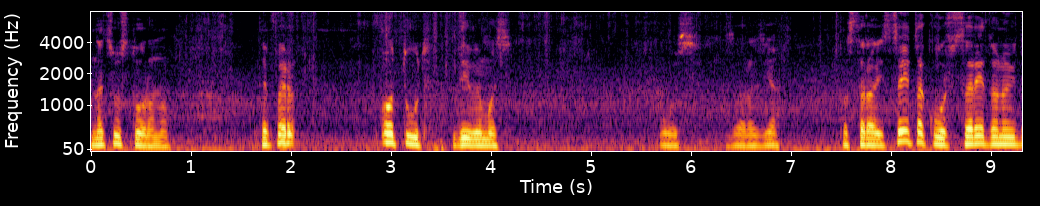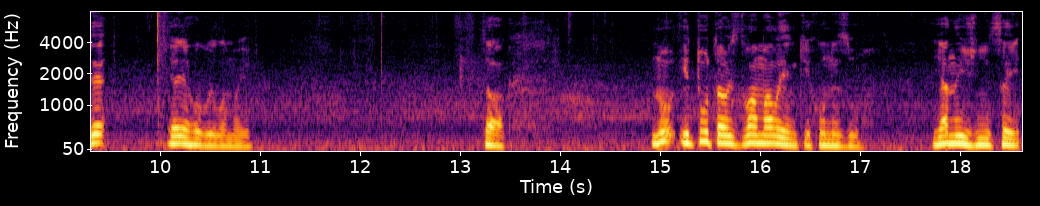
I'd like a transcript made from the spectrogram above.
на цю сторону. Тепер отут дивимось. Ось, зараз я постараюсь. Цей також всередину йде, я його виламаю. Так. Ну і тут ось два маленьких унизу. Я нижній цей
